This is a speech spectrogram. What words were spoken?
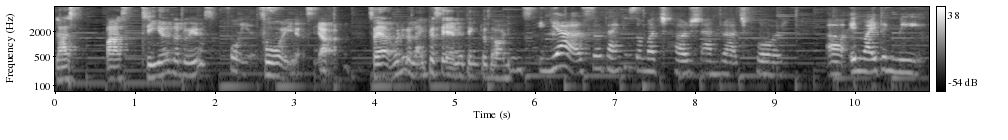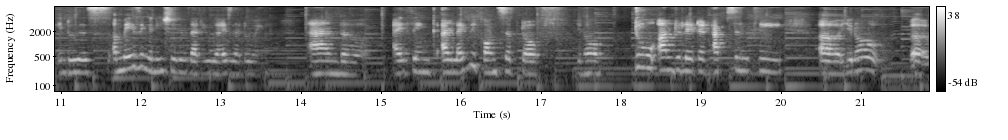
last past three years or two years? Four years. Four years, yeah. So yeah, would you like to say anything to the audience? Yeah, so thank you so much, Harsh and Raj, for uh, inviting me into this amazing initiative that you guys are doing. And uh, I think I like the concept of, you know, two unrelated, absolutely, uh, you know, uh,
